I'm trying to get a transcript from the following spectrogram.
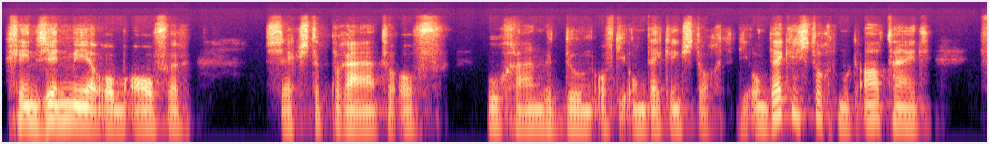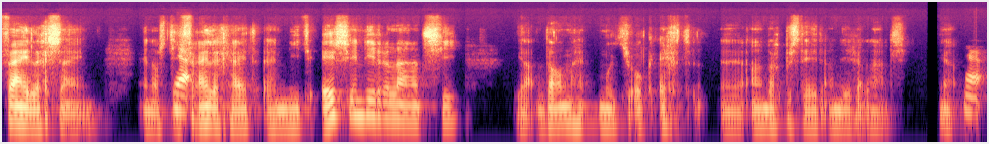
geen zin meer om over seks te praten of hoe gaan we het doen of die ontdekkingstocht. Die ontdekkingstocht moet altijd veilig zijn. En als die ja. veiligheid er niet is in die relatie, ja, dan moet je ook echt uh, aandacht besteden aan die relatie. Ja. ja.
